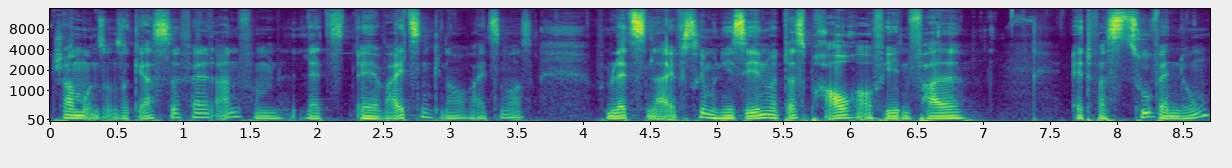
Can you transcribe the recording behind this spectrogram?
Schauen wir uns unser Gerstefeld an vom letzten, äh, Weizen, genau, Weizen war es, vom letzten Livestream. Und hier sehen wir, das braucht auf jeden Fall etwas Zuwendung.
